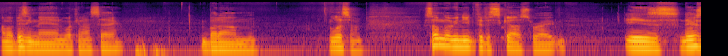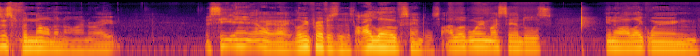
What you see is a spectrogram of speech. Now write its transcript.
I'm a busy man. What can I say? But um, listen, something that we need to discuss, right? Is there's this phenomenon, right? See, and, all right, all right. Let me preface this. I love sandals. I love wearing my sandals. You know, I like wearing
